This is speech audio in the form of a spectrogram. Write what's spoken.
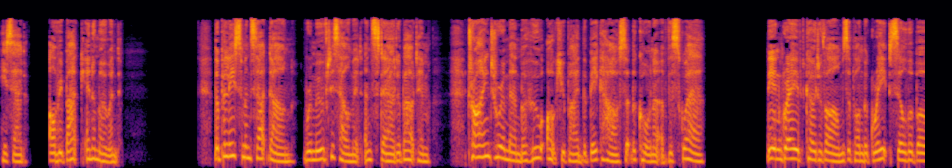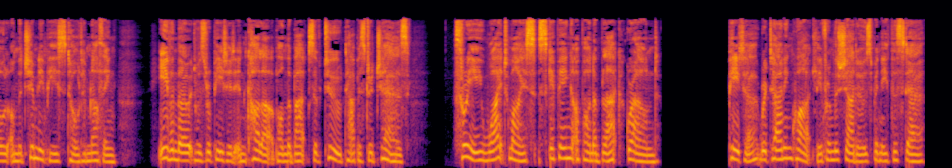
he said. I'll be back in a moment. The policeman sat down, removed his helmet, and stared about him, trying to remember who occupied the big house at the corner of the square. The engraved coat of arms upon the great silver bowl on the chimney-piece told him nothing, even though it was repeated in colour upon the backs of two tapestried chairs. Three white mice skipping upon a black ground. Peter, returning quietly from the shadows beneath the stair,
